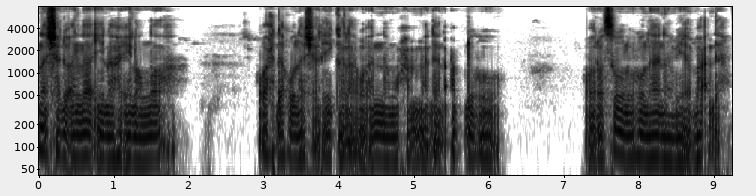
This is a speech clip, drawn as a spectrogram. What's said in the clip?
نشهد أن لا إله إلا الله وحده لا شريك له وأن محمدا عبده ورسوله لا نبي بعده.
